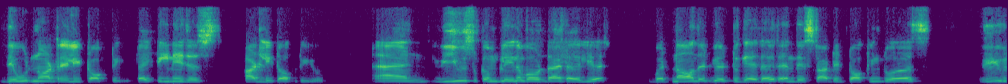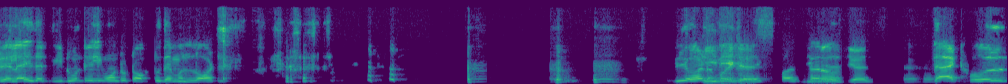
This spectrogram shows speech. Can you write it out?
they would not really talk to you. Like teenagers hardly talk to you, and we used to complain about that earlier. But now that we are together and they started talking to us, we realized that we don't really want to talk to them a lot. Beyond teenagers, teenagers uh-huh. that whole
